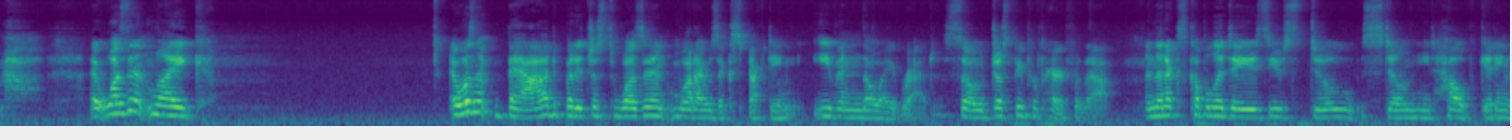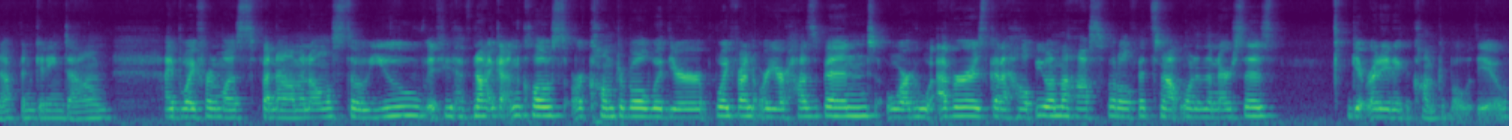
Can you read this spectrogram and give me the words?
it wasn't like it wasn't bad, but it just wasn't what I was expecting even though I read. So just be prepared for that. In the next couple of days, you still still need help getting up and getting down. My boyfriend was phenomenal. So you, if you have not gotten close or comfortable with your boyfriend or your husband or whoever is going to help you in the hospital, if it's not one of the nurses, get ready to get comfortable with you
